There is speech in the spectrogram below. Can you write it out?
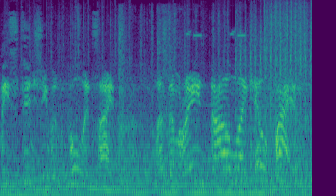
Be stingy with bullets either. Let them rain down like hellfire.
